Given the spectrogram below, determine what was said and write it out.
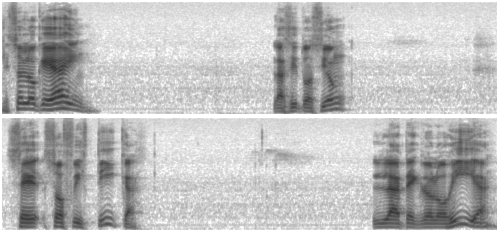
Eso es lo que hay. La situación se sofistica. La tecnología,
